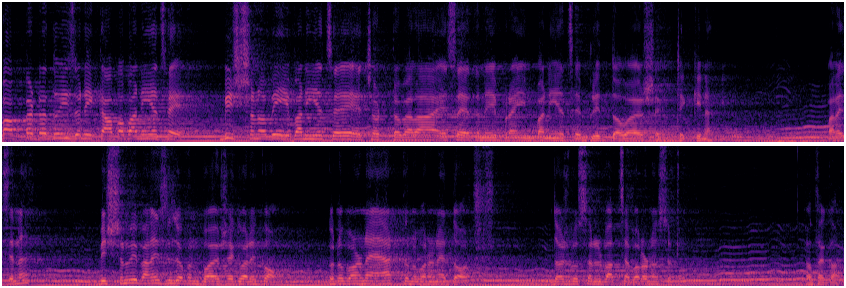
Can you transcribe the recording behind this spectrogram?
বাপ বেটা দুইজনই কাবা বানিয়েছে, বিশ্বনবী বানিয়েছে, ছোট্টবেলায় সৈয়দনা ইব্রাহিম বানিয়েছে বৃদ্ধ বয়সে, ঠিক কিনা? বানাইছে না? বিশ্বনবী বানাইছে যখন বয়স একেবারে কম। কোনো বর্ণায় আট, কোনো বর্ণায় দশ। দশ বছরের বাচ্চা বড় না ছোট? কথা কর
